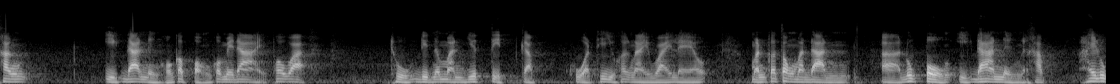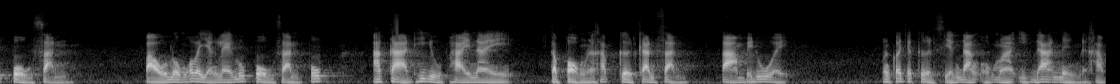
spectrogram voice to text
ข้างอีกด้านหนึ่งของกระป๋องก็ไม่ได้ เพราะว่าถูกดินน้ำมันยึดติดกับขวดที่อยู่ข้างในไว้แล้ว มันก็ต้องมาดันลูกโป่งอีกด้านหนึ่งนะครับ ให้ลูกโป่งสั่น เป่าลมเข้าไปอย่างแรงลูกโป่งสั่นปุ๊บอากาศที่อยู่ภายในกระป๋องนะครับ เกิดการสั่นตามไปด้วย มันก็จะเกิดเสียงดังออกมาอีกด้านหนึ่งนะครับ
